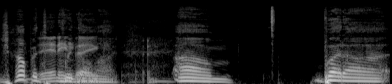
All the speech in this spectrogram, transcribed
jump at the free throw Anything. line. Um, but uh,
